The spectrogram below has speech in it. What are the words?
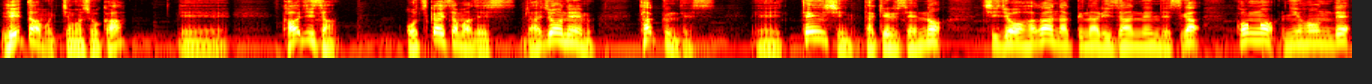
レターもいっちゃいましょうか。えー、川地さんお疲れ様です。ラジオネームたっくんです、えー、天心たける戦の地上波がなくなり残念ですが今後日本で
